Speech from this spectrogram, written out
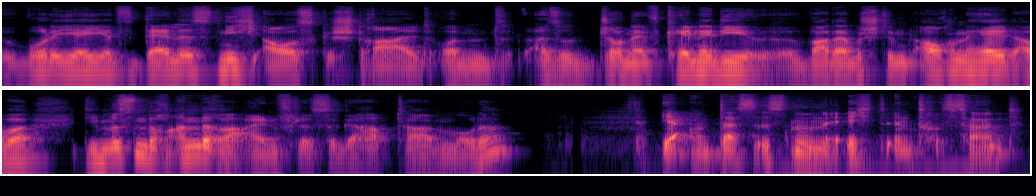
wurde ja jetzt Dallas nicht ausgestrahlt. Und also John F. Kennedy war da bestimmt auch ein Held, aber die müssen doch andere Einflüsse gehabt haben, oder? Ja, und das ist nun echt interessant.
